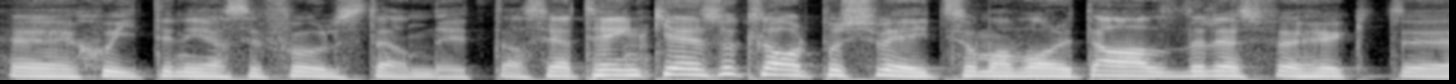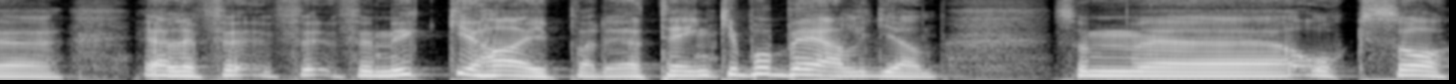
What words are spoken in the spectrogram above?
eh, skitit ner sig fullständigt. Alltså jag tänker såklart på Schweiz som har varit alldeles för högt, eh, eller för, för, för mycket hypade. Jag tänker på Belgien som eh, också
